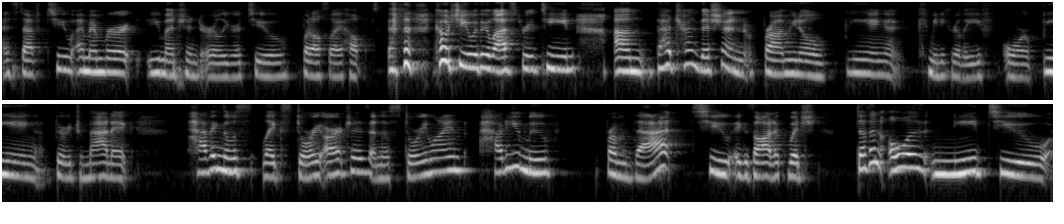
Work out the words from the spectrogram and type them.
and stuff too. I remember you mentioned earlier too, but also I helped coach you with your last routine. Um, that transition from you know being comedic relief or being very dramatic, having those like story arches and those storylines. How do you move from that to exotic, which doesn't always need to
